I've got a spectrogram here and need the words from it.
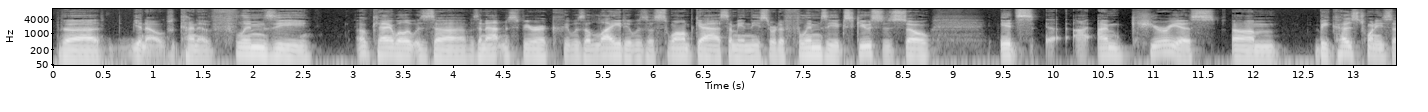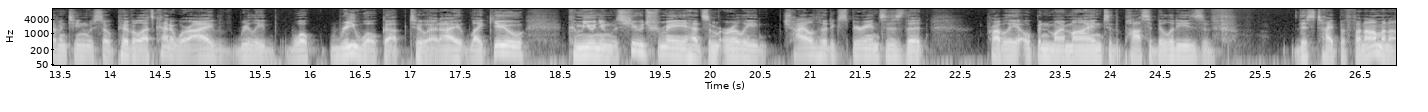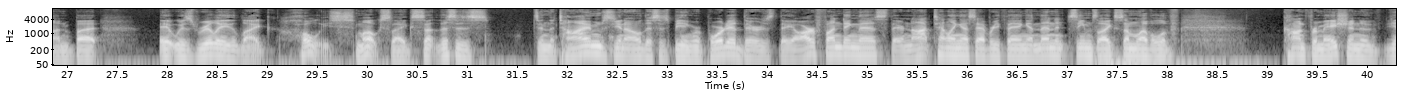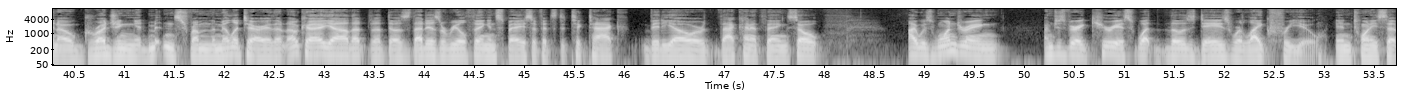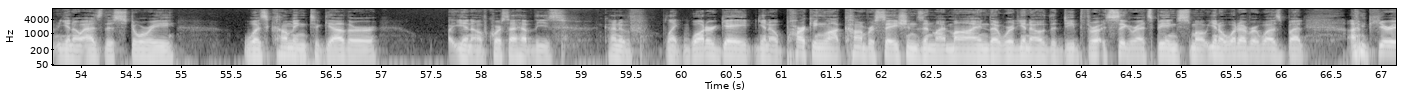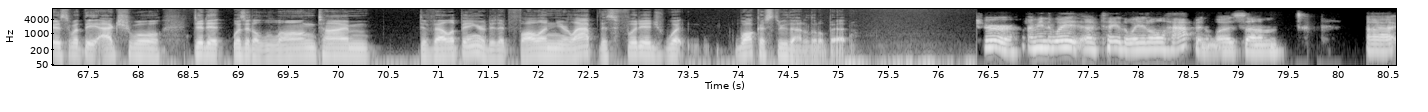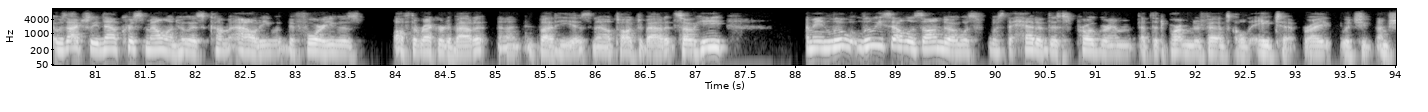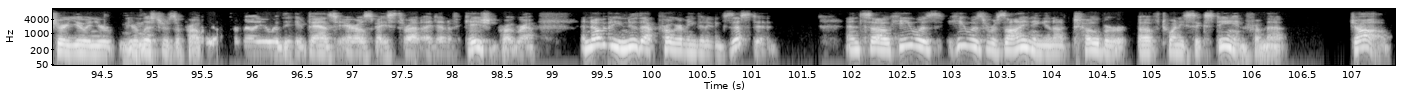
the you know kind of flimsy. Okay, well, it was uh, it was an atmospheric, it was a light, it was a swamp gas. I mean, these sort of flimsy excuses. So, it's I, am curious um, because 2017 was so pivotal. That's kind of where I really woke re woke up to it. I like you, communion was huge for me. Had some early childhood experiences that probably opened my mind to the possibilities of this type of phenomenon, but it was really like, holy smokes! Like so, this is it's in the Times. You know, this is being reported. There's they are funding this. They're not telling us everything, and then it seems like some level of confirmation of you know grudging admittance from the military that okay yeah that that does that is a real thing in space if it's the tic tac video or that kind of thing so i was wondering i'm just very curious what those days were like for you in 27 you know as this story was coming together you know, of course, I have these kind of like Watergate, you know, parking lot conversations in my mind that were, you know, the deep throat cigarettes being smoked, you know, whatever it was. But I'm curious what the actual did it was it a long time developing or did it fall in your lap? This footage, what walk us through that a little bit. Sure. I mean, the way I'll tell you the way it all happened was um, uh, it was actually now Chris Mellon who has come out. He before he was off the record about it, uh, but he has now talked about it. So he I mean, Luis Elizondo was was the head of this program at the Department of Defense called AATIP, right? Which I'm sure you and your mm-hmm. your listeners are probably familiar with the Advanced Aerospace Threat Identification Program, and nobody knew that program even existed. And so he was he was resigning in October of 2016 from that job,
